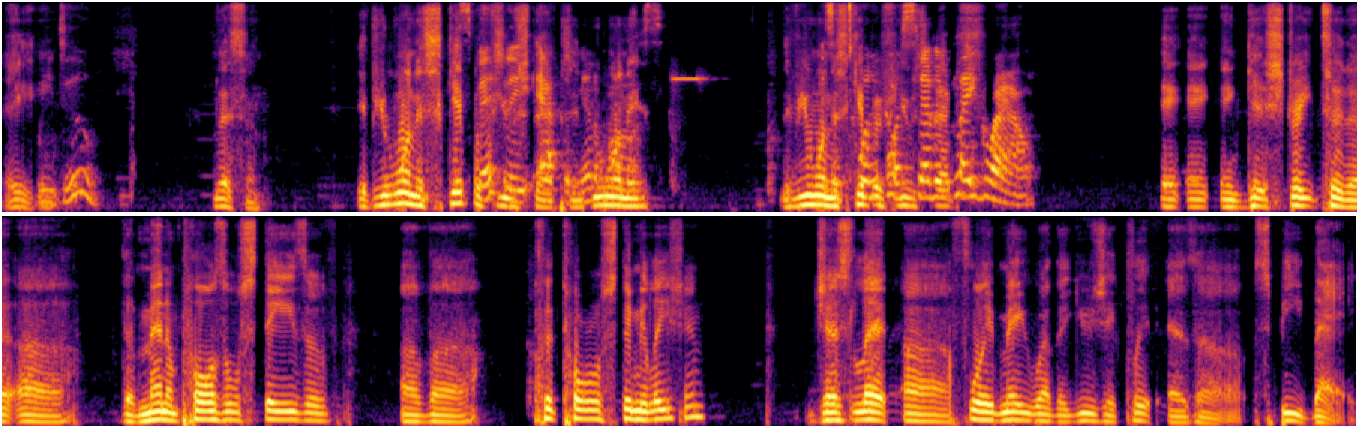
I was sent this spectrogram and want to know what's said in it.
hey, we do, listen. If you want to skip a few steps, if you want to, if you want to skip a 24 few 7 steps playground. and, and, and get straight to the uh the menopausal stage of of uh clitoral stimulation, just let uh Floyd Mayweather use your clit as a speed bag.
